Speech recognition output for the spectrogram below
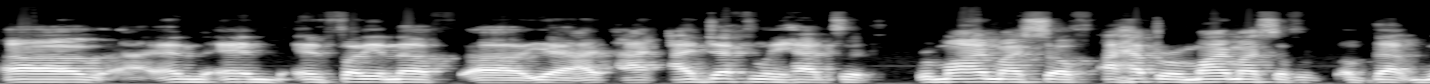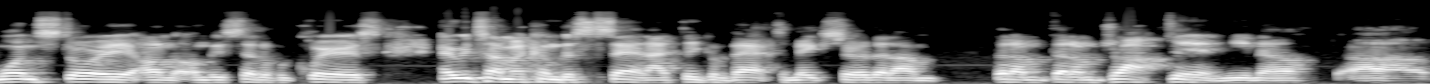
Um, and and and funny enough, uh, yeah, I, I, definitely had to remind myself. I have to remind myself of, of, that one story on on the set of Aquarius. Every time I come to set, I think of that to make sure that I'm that I'm that I'm dropped in. You know, uh,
